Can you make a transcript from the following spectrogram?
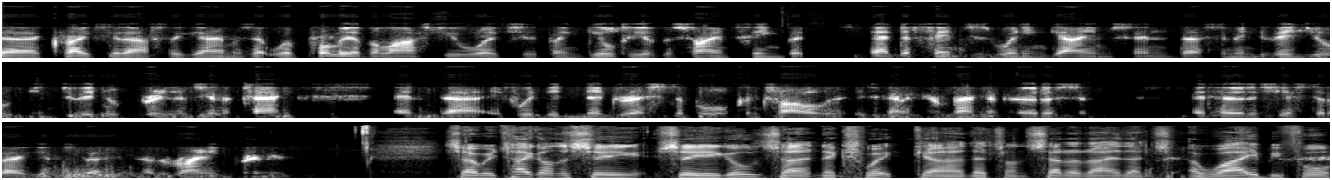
uh, Craig said after the game was that we're probably over the last few weeks has been guilty of the same thing, but our defence is winning games and uh, some individual individual brilliance in attack. And uh, if we didn't address the ball control, it's going to come back and hurt us. And it hurt us yesterday against the, you know, the reigning premiers. So we take on the Sea, sea Eagles uh, next week. Uh, that's on Saturday. That's away before.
